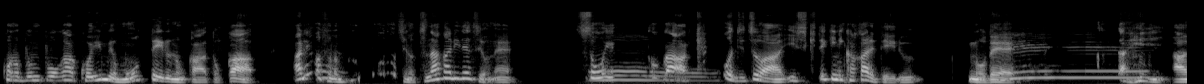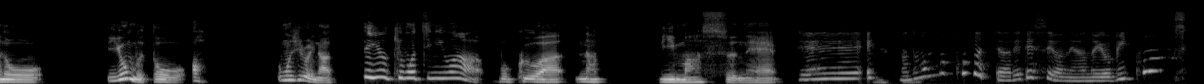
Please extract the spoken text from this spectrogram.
この文法がこういう意味を持っているのかとか、あるいはそのうん文法同士のつながりですよね。そういうことが結構実は意識的に書かれているので、あの、読むと、あ、面白いなっていう気持ちには僕はなりますね。へえ、え、マドンナ古文ってあれですよね。あの予備校の先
